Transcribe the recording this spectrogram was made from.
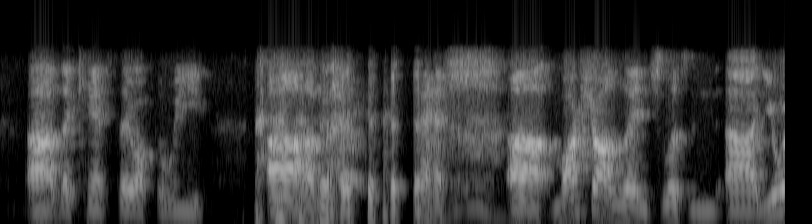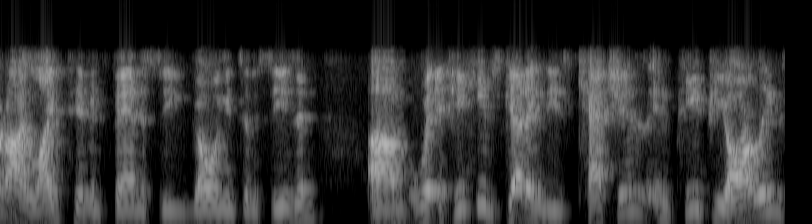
uh, that can't stay off the weed. Um, uh, Marshawn Lynch, listen, uh, you and I liked him in fantasy going into the season. Um, if he keeps getting these catches in PPR leagues,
